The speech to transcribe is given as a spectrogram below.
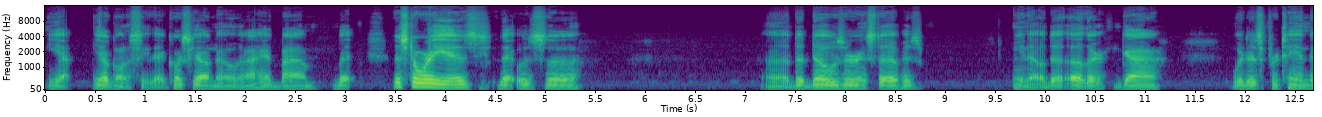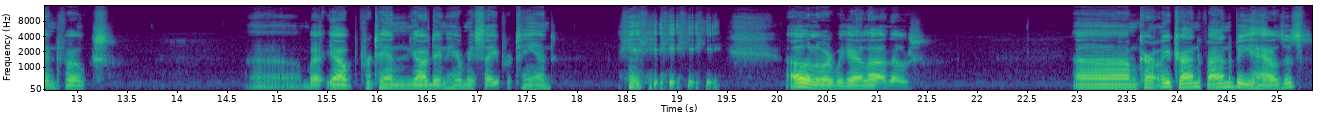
yeah, y'all to see that. Of course, y'all know I had buy. But the story is that was, uh, uh, the dozer and stuff is, you know, the other guy. We're just pretending, folks. Uh, but y'all pretend y'all didn't hear me say pretend. Oh Lord, we got a lot of those. Uh, I'm currently trying to find the bee houses.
